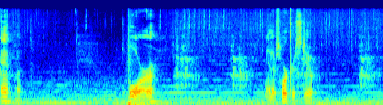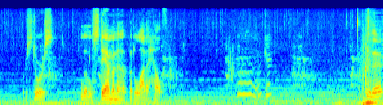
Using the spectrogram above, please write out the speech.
Eh, well. Or... Yeah, there's Horker stew. Restores little stamina, but a lot of health. Mm, okay. Do that.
